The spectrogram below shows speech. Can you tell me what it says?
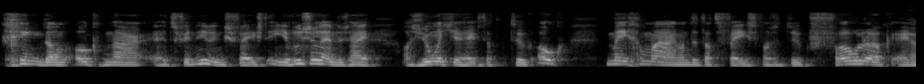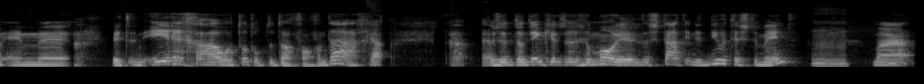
ging dan ook naar het vernieuwingsfeest in Jeruzalem. Dus hij als jongetje heeft dat natuurlijk ook meegemaakt. Want dat feest was natuurlijk vrolijk en, Ja. en eh, werd een ere gehouden tot op de dag van vandaag. Ja. Ja. Dus dan denk je, dat is zo mooi, er staat in het Nieuwe Testament, Mhm. maar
